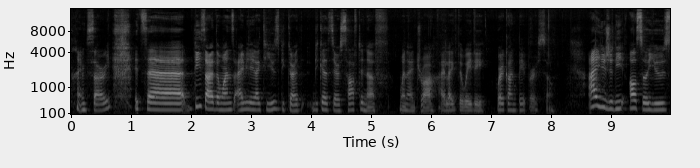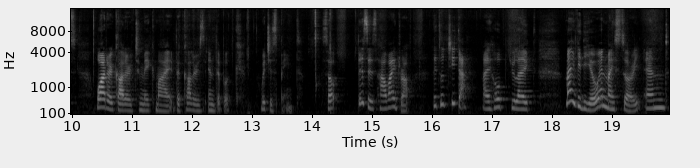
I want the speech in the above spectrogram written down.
I'm sorry. It's uh, these are the ones I really like to use because because they're soft enough when I draw. I like the way they work on paper. So I usually also use watercolor to make my the colors in the book, which is paint. So this is how I draw little cheetah. I hope you liked my video and my story and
